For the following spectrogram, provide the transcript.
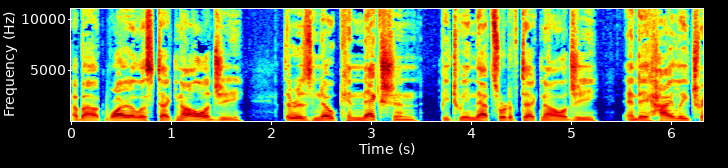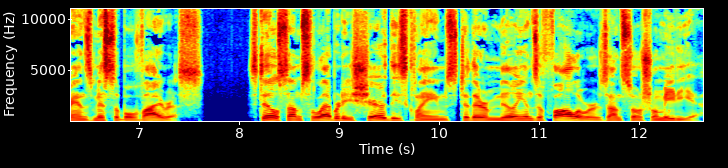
about wireless technology, there is no connection between that sort of technology and a highly transmissible virus. Still, some celebrities shared these claims to their millions of followers on social media.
